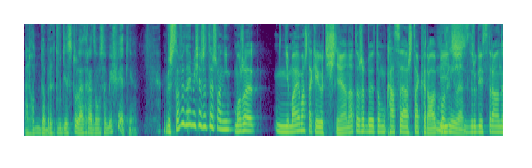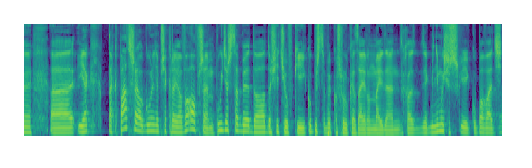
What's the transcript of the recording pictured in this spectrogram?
ale od dobrych 20 lat radzą sobie świetnie. Wiesz co, wydaje mi się, że też oni może nie mają aż takiego ciśnienia na to, żeby tą kasę aż tak robić. Możliwe. Z drugiej strony, e, jak tak patrzę ogólnie przekrojowo, owszem, pójdziesz sobie do, do sieciówki, kupisz sobie koszulkę z Iron Maiden, jakby nie musisz jej kupować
